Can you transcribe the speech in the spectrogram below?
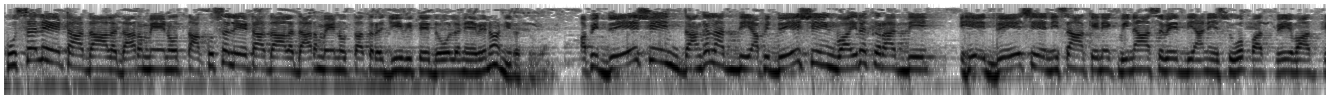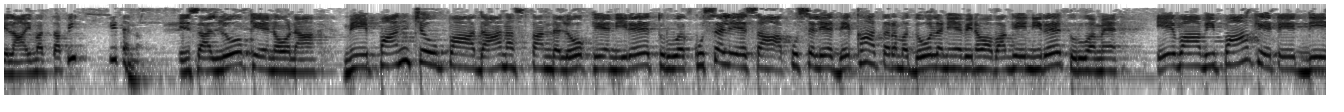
කුසලයට අදාළ ධර්මේනොත් අකුසලයට අදාළ ධර්මේනොත් අතර ජීවිතේ දෝලණය වෙනවා නිරතුරුවම. අපි ද්වේෂයෙන් දඟලද්දී අපි ද්වේෂයෙන් වෛර කරද්දී ඒ ද්වේෂය නිසා කෙනෙක් විනාශ වෙද්දී අනේ සුවපත් වේවාත් කියලා ආයිමත් අපි හිතනවා. ඒ නිසා ලෝකයේ නෝනා මේ පංච උපාදානස්කන්ධ ලෝකයේ නිරේතුරුව කුසලයේ සහ අකුසලයේ දෙක අතරම දෝලණය වෙනවා වගේ නිරේතුරුවම ඒවා විපාකයට එද්දී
